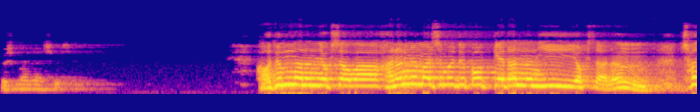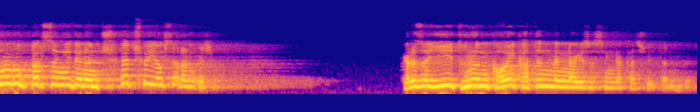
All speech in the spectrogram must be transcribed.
무슨 말인지 아시겠습니까? 거듭나는 역사와 하나님의 말씀을 듣고 깨닫는 이 역사는 천국 백성이 되는 최초의 역사라는 것입니다. 그래서 이 둘은 거의 같은 맥락에서 생각할 수 있다는 거죠.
